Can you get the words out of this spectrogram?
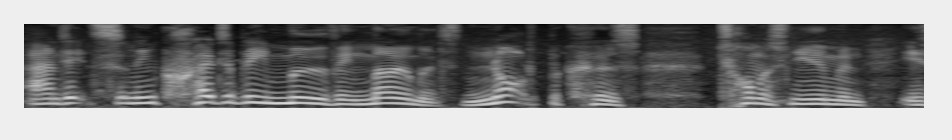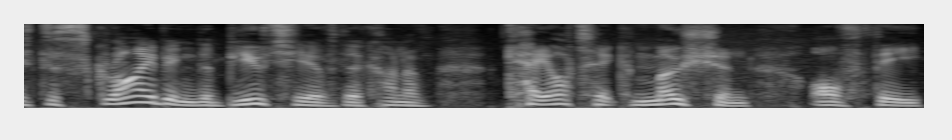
And it's an incredibly moving moment, not because Thomas Newman is describing the beauty of the kind of chaotic motion of the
